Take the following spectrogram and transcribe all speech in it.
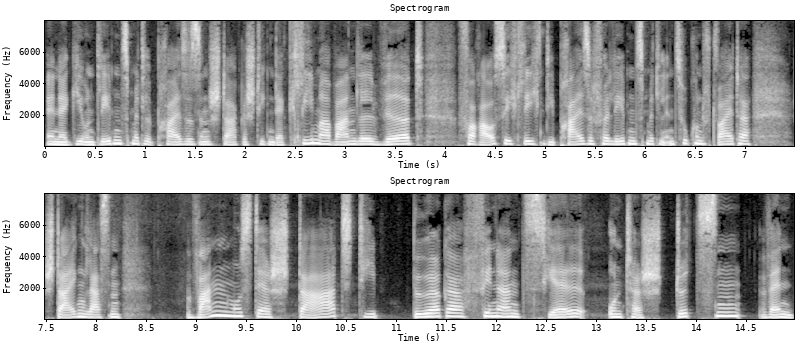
Energie- und Lebensmittelpreise sind stark gestiegen. Der Klimawandel wird voraussichtlich die Preise für Lebensmittel in Zukunft weiter steigen lassen. Wann muss der Staat die Bürger finanziell unterstützen, wenn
